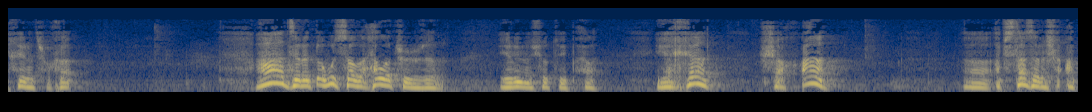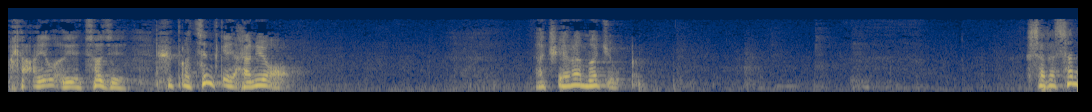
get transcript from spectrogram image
ихирацәахеит ааӡаратә аус ала ҳалацәажәозар ирина шьоҭа-иԥҳа иахьа шаҟа аԥсҭазаара аԥхьаҟа иацази шәпроцентк еиҳаны иҟоу аҿиара маҷуп сара сан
